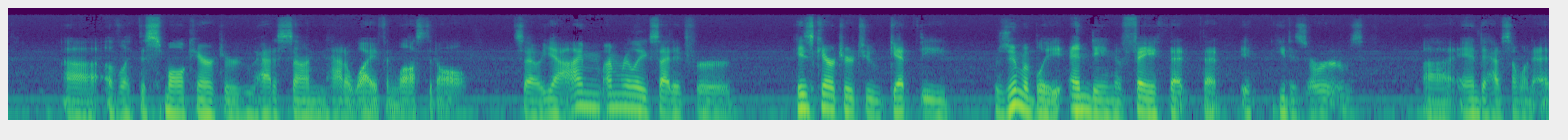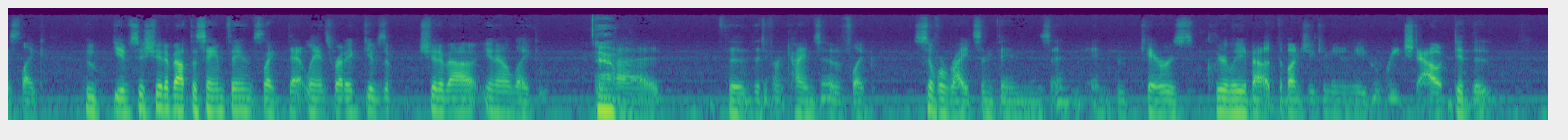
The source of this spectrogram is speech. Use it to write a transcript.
Uh, of like this small character who had a son, and had a wife, and lost it all. So yeah, I'm I'm really excited for his character to get the presumably ending of faith that that it, he deserves, uh, and to have someone as like who gives a shit about the same things like that Lance Reddick gives a shit about. You know, like Yeah. uh, the the different kinds of like civil rights and things, and and who cares clearly about the Bungie community, who reached out, did the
